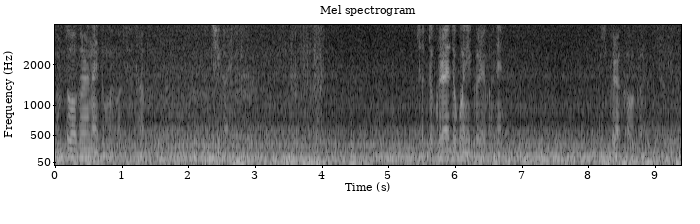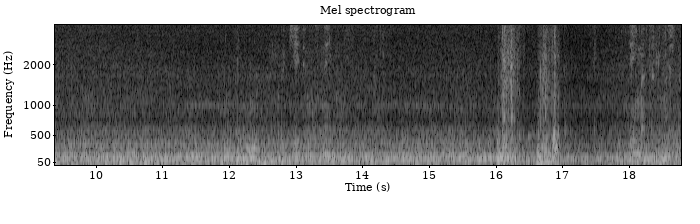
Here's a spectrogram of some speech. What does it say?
本当わからないと思いますよ多分。違い。ちょっと暗いとこに来ればねいくらかわかるんですけど。これ消えてますね今。で今つけました。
